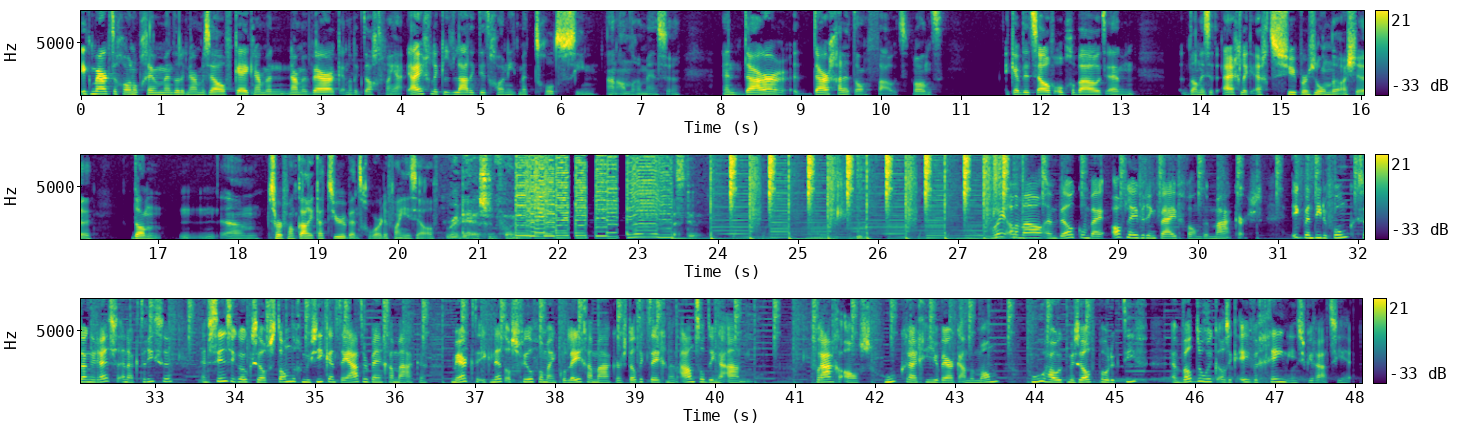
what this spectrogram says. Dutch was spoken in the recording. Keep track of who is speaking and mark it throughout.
Speaker 1: ik merkte gewoon op een gegeven moment dat ik naar mezelf keek, naar mijn, naar mijn werk. En dat ik dacht van ja, eigenlijk laat ik dit gewoon niet met trots zien aan andere mensen. En daar, daar gaat het dan fout. Want ik heb dit zelf opgebouwd en dan is het eigenlijk echt super zonde als je dan mm, ehm, een soort van karikatuur bent geworden van jezelf.
Speaker 2: Ready to have some fun? Let's do it.
Speaker 3: Hoi allemaal en welkom bij aflevering 5 van De Makers. Ik ben Diede Vonk, zangeres en actrice. En sinds ik ook zelfstandig muziek en theater ben gaan maken, merkte ik net als veel van mijn collega-makers dat ik tegen een aantal dingen aanliep. Vragen als: hoe krijg je je werk aan de man? Hoe hou ik mezelf productief? En wat doe ik als ik even geen inspiratie heb?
